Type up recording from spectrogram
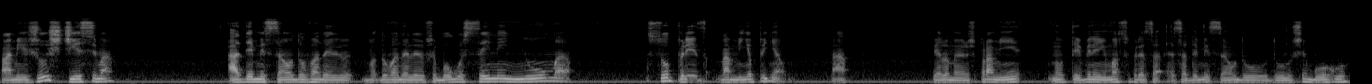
para mim, justíssima a demissão do Vanderlei, do Vanderlei Luxemburgo sem nenhuma surpresa, na minha opinião, tá? Pelo menos para mim, não teve nenhuma surpresa essa demissão do, do Luxemburgo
